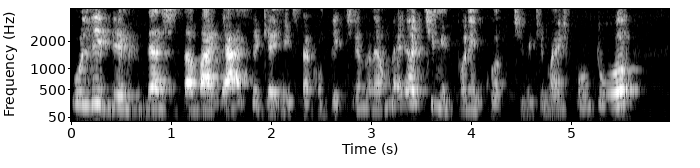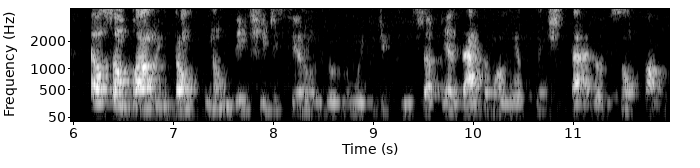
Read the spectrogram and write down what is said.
o líder desta bagaça que a gente está competindo, né? O melhor time por enquanto, o time que mais pontuou é o São Paulo, então não deixe de ser um jogo muito difícil, apesar do momento instável do São Paulo.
